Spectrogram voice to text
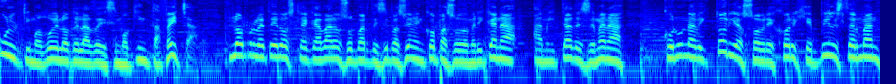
último duelo de la decimoquinta fecha. Los roleteros que acabaron su participación en Copa Sudamericana a mitad de semana con una victoria sobre Jorge Pilsterman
